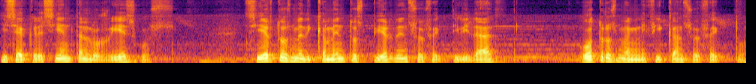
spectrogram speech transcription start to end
y se acrecientan los riesgos. Ciertos medicamentos pierden su efectividad, otros magnifican su efecto.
